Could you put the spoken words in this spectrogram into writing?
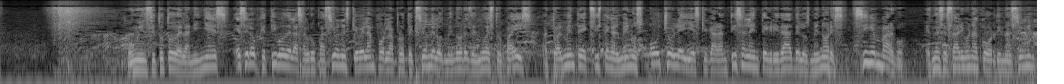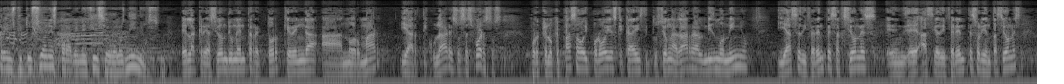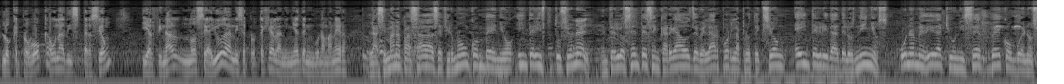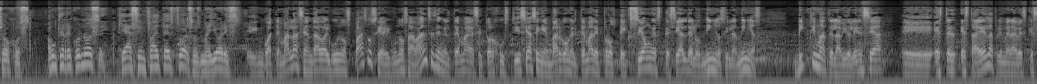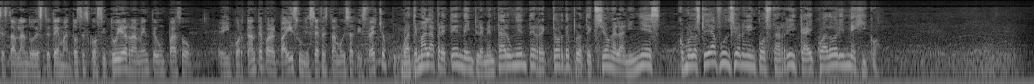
Un instituto de la niñez es el objetivo de las agrupaciones que velan por la protección de los menores de nuestro país. Actualmente existen al menos ocho leyes que garantizan la integridad de los menores. Sin embargo, es necesaria una coordinación entre instituciones para beneficio de los niños. Es la creación de un ente rector que venga a normar y a articular esos esfuerzos, porque lo que pasa hoy por hoy es que cada institución agarra al mismo niño y hace diferentes acciones eh, hacia diferentes orientaciones, lo que provoca una dispersión y al final no se ayuda ni se protege a la niñez de ninguna manera. La semana pasada se firmó un convenio interinstitucional entre los entes encargados de velar por la protección e integridad de los niños, una medida que UNICEF ve con buenos ojos aunque reconoce que hacen falta esfuerzos mayores. En Guatemala se han dado algunos pasos y algunos avances en el tema del sector justicia, sin embargo en el tema de protección especial de los niños y las niñas víctimas de la violencia, eh, este, esta es la primera vez que se está hablando de este tema. Entonces constituye realmente un paso eh, importante para el país. UNICEF está muy satisfecho. Guatemala pretende implementar un ente rector de protección a la niñez, como los que ya funcionan en Costa Rica, Ecuador y México.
